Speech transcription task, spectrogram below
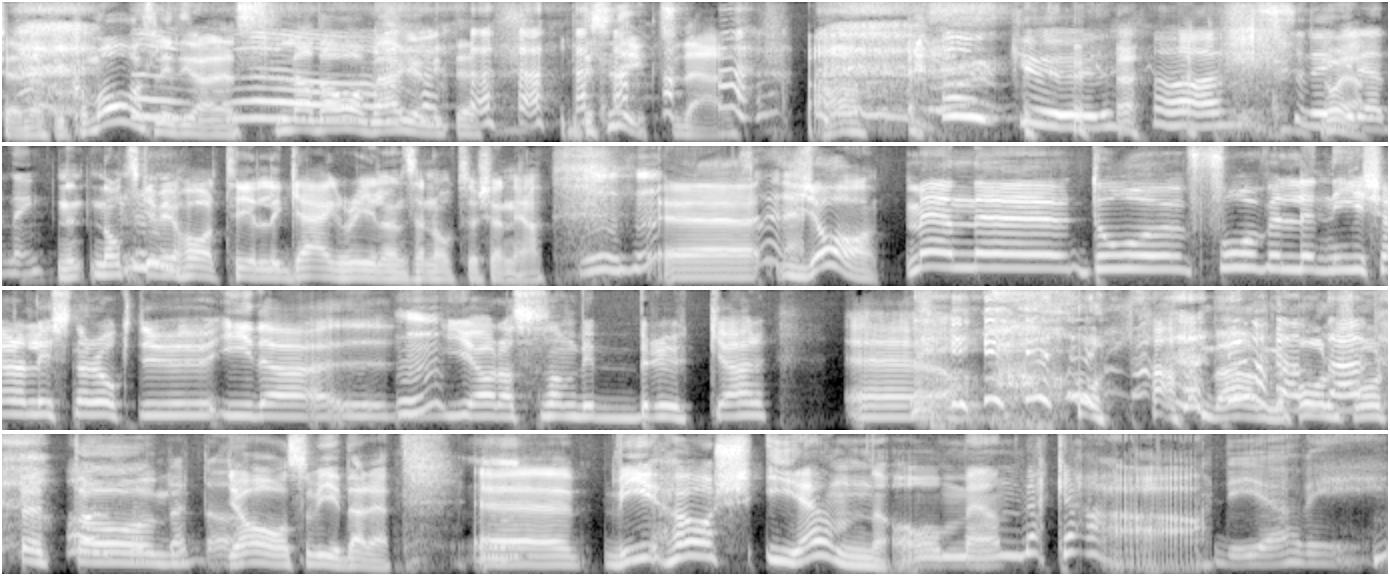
Känner att vi kom av oss lite grann, sladda av vägen lite, lite snyggt sådär. Ja. Åh gud, ja, snygg Nåja. räddning. Något ska vi ha till gagreelen sen också känner jag. Mhm. eh, ja, men eh, då får väl ni kära lyssnare och du Ida eh, Mm. göra som vi brukar. Eh, håll andan, håll fortet och, Håll fortet och- ja, och så vidare. Eh, vi hörs igen om en vecka. Det gör vi.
